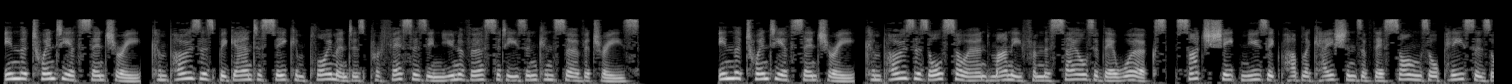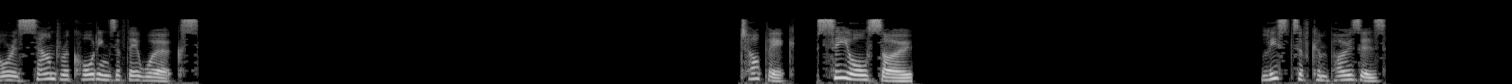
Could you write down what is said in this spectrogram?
In the 20th century, composers began to seek employment as professors in universities and conservatories. In the 20th century, composers also earned money from the sales of their works, such sheet music publications of their songs or pieces or as sound recordings of their works. See also Lists of composers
